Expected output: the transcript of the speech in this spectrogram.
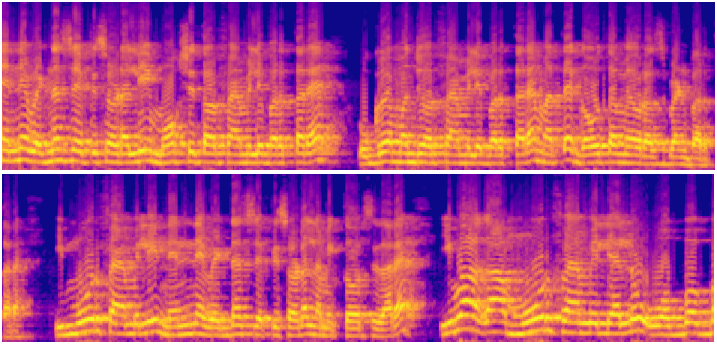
ನಿನ್ನೆ ವೆಡ್ನೆಸ್ಡೇ ಎಪಿಸೋಡ್ ಅಲ್ಲಿ ಮೋಕ್ಷಿತ್ ಅವ್ರ ಫ್ಯಾಮಿಲಿ ಬರ್ತಾರೆ, ಉಗ್ರ ಮಂಜು ಅವ್ರ ಫ್ಯಾಮಿಲಿ ಬರ್ತಾರೆ, ಮತ್ತೆ ಗೌತಮ್ ಅವ್ರ ಹಸ್ಬೆಂಡ್ ಬರ್ತಾರೆ. ಈ ಮೂರ್ ಫ್ಯಾಮಿಲಿ ನಿನ್ನೆ ವೆಡ್ನೆಸ್ಡೇ ಎಪಿಸೋಡ್ ಅಲ್ಲಿ ನಮಗೆ ತೋರಿಸಿದ್ದಾರೆ. ಇವಾಗ ಮೂರ್ ಫ್ಯಾಮಿಲಿಯಲ್ಲೂ ಒಬ್ಬೊಬ್ಬ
